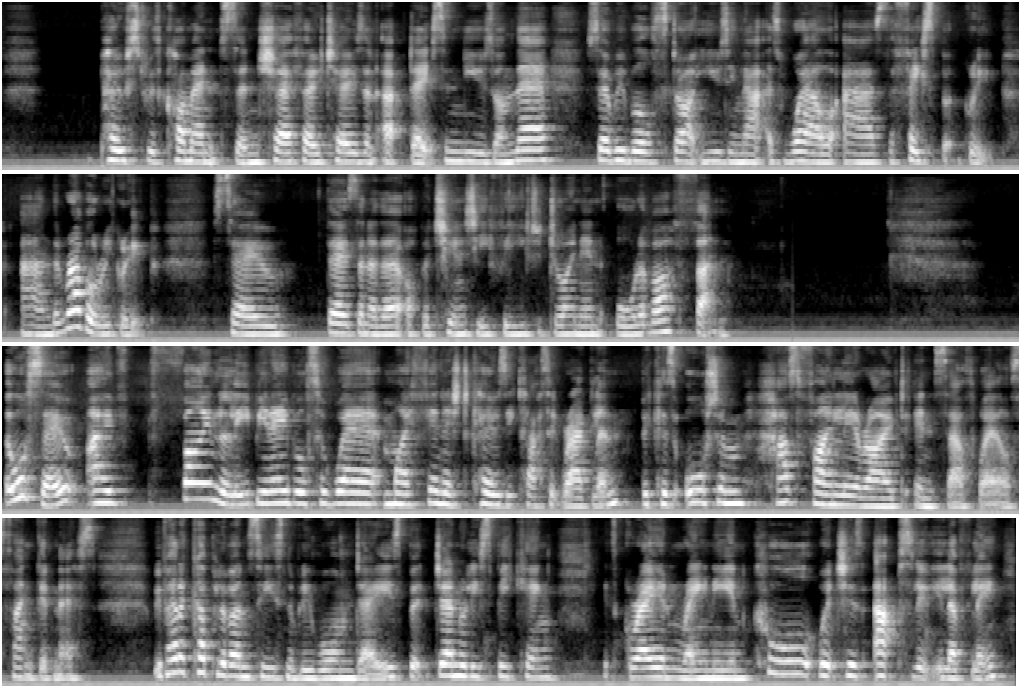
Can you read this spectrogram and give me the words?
post with comments and share photos and updates and news on there. So we will start using that as well as the Facebook group and the Ravelry group. So there's another opportunity for you to join in all of our fun. Also, I've finally been able to wear my finished Cozy Classic Raglan because autumn has finally arrived in South Wales, thank goodness. We've had a couple of unseasonably warm days, but generally speaking, it's grey and rainy and cool, which is absolutely lovely.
